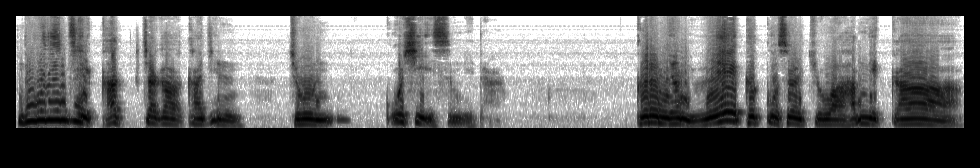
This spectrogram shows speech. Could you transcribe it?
누구든지 각자가 가지는 좋은 꽃이 있습니다. 그러면 왜 그 꽃을 좋아합니까?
